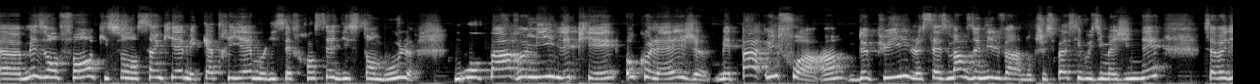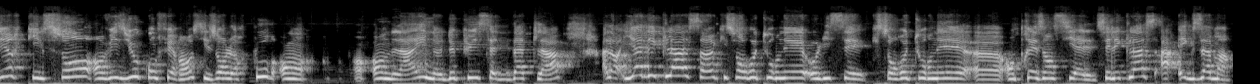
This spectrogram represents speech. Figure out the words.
euh, mes enfants qui sont en cinquième et quatrième au lycée français d'Istanbul n'ont pas remis les pieds au collège, mais pas une fois, hein, depuis le 16 mars 2020. Donc je ne sais pas si vous imaginez, ça veut dire qu'ils sont en visioconférence, ils ont leur cours en, online depuis cette date-là. Alors, il y a des classes hein, qui sont retournées au lycée, qui sont retournées euh, en présentiel. C'est les classes à examen.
